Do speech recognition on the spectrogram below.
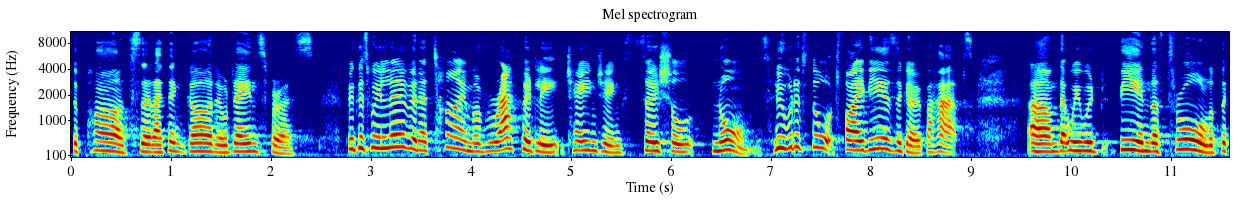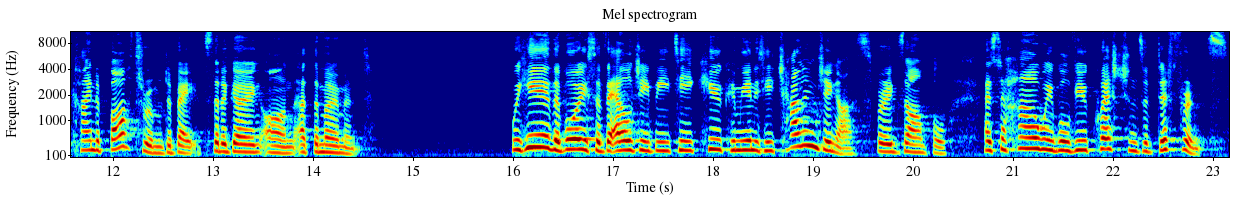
the paths that I think God ordains for us because we live in a time of rapidly changing social norms. Who would have thought five years ago, perhaps, um, that we would be in the thrall of the kind of bathroom debates that are going on at the moment? We hear the voice of the LGBTQ community challenging us, for example, as to how we will view questions of difference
